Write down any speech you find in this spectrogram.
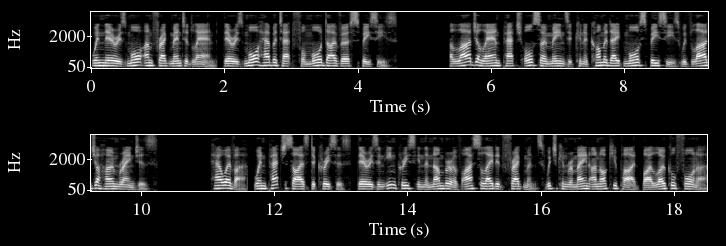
When there is more unfragmented land, there is more habitat for more diverse species. A larger land patch also means it can accommodate more species with larger home ranges. However, when patch size decreases, there is an increase in the number of isolated fragments which can remain unoccupied by local fauna.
